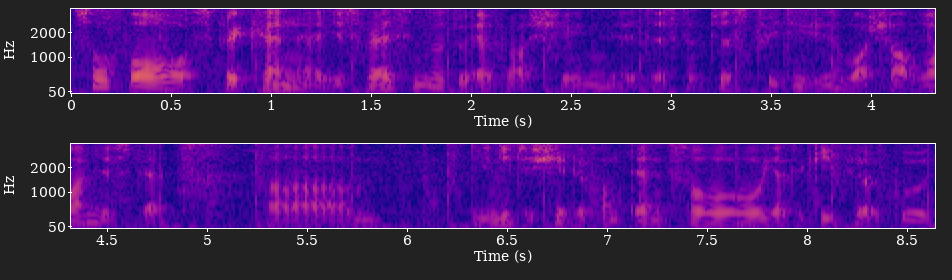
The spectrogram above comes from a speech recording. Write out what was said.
So for spray can, uh, it's very similar to airbrushing. Uh, there's just three things you need to watch out. One is that um, you need to shape the content. So you have to give it a good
